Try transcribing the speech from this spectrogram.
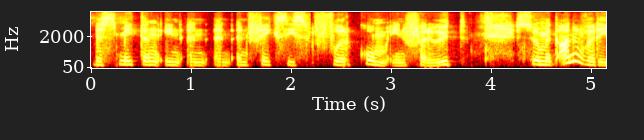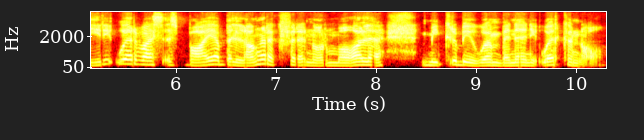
besmetting en in in infeksies voorkom en verhoed. So met ander woorde, hierdie oorwas is baie belangrik vir 'n normale mikrobioom binne in die oorkanaal.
